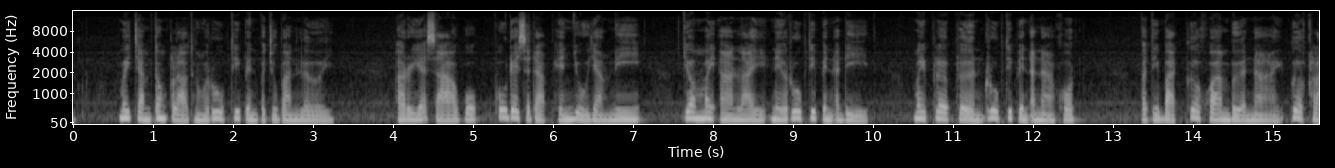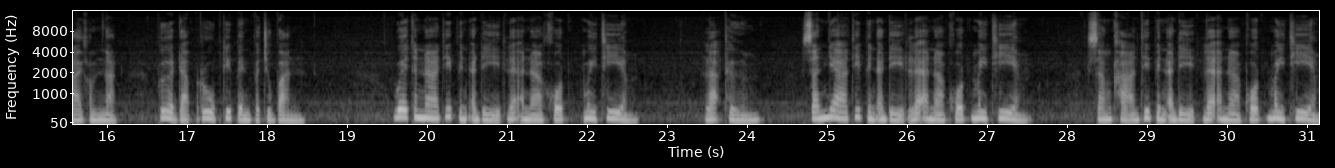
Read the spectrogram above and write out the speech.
ไม่จำต้องกล่าวถึงรูปที่เป็นปัจจุบันเลย อริยสาวกผู้ได้สดับเห็นอยู่อย่างนี้ ย่อมไม่อาลัยในรูปที่เป็นอดีต ไม่เพลิดเพลินรูปที่เป็นอนาคต ปฏิบัติเพื่อความเบื่อหน่าย เพื่อคลายกำหนัด เพื่อดับรูปที่เป็นปัจจุบัน เวทนาที่เป็นอดีตและอนาคตไม่เที่ยง ละถึง สัญญาที่เป็นอดีตและอนาคตไม่เที่ยง สังขารที่เป็นอดีตและอนาคตไม่เที่ยง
